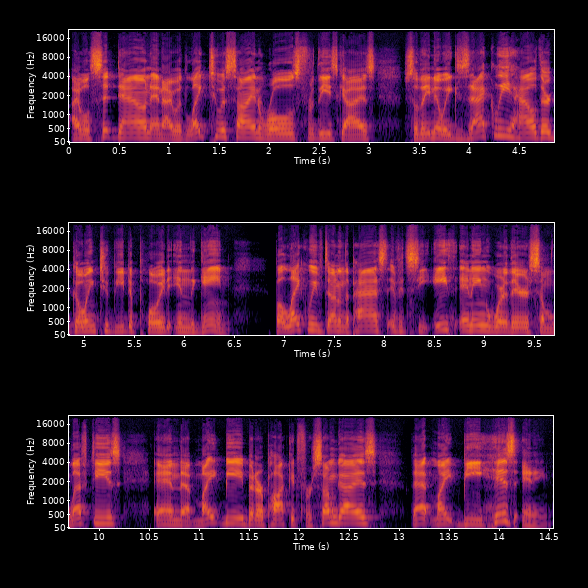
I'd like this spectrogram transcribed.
I will sit down and I would like to assign roles for these guys so they know exactly how they're going to be deployed in the game. But like we've done in the past, if it's the eighth inning where there's some lefties and that might be a better pocket for some guys, that might be his inning.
